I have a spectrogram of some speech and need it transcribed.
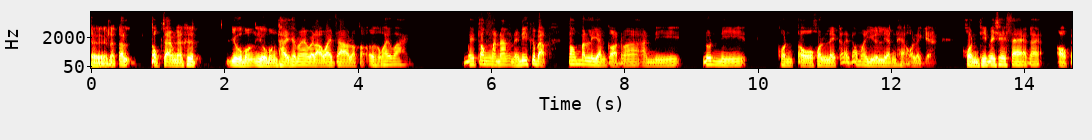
เออ แล้วก็ตกใจเหมือนกันคือ อยู่เมืองอยู่เมืองไทยใช่ไหมเวลาไหว้เจ้าเราก็เออไหว้ไหว้ไม่ต้องมานั่งในนี่คือแบบต้องมาเรียงก่อนว่า อันนี้รุ่นนี้คนโตคนเล็กอะไรต้องมายืนเรียงแถวอะไรเงี้ย คนที่ไม่ใช่แท้ก็ออกไป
